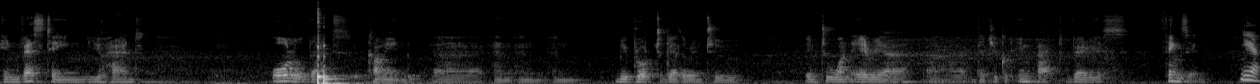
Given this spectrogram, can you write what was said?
investing, you had all of that come in uh, and, and, and be brought together into into one area uh, that you could impact various things in. Yeah.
